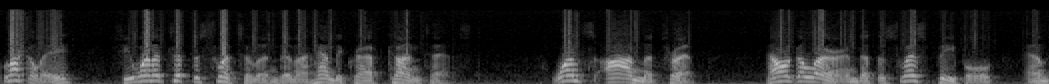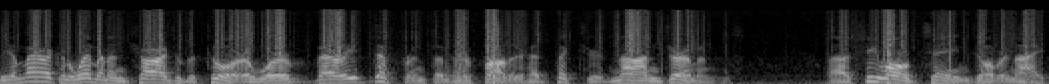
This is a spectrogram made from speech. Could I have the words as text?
Luckily, she won a trip to Switzerland in a handicraft contest. Once on the trip, Helga learned that the Swiss people and the American women in charge of the tour were very different than her father had pictured non Germans. Well, she won't change overnight,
